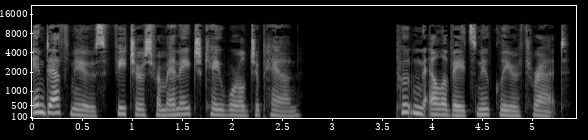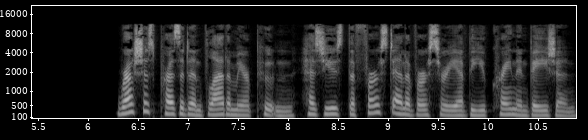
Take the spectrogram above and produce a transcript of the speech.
In Depth News features from NHK World Japan. Putin elevates nuclear threat. Russia's President Vladimir Putin has used the first anniversary of the Ukraine invasion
